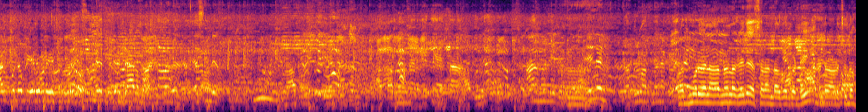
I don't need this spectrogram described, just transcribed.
అనుకున్నప్పుడు పదమూడు వేల ఆరు వందలకి అయితే ఇస్తారంట ఒక్కొక్కటి అంటున్నాడు చూద్దాం.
